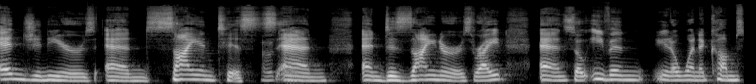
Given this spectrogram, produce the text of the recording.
engineers and scientists and, and designers, right? And so even, you know, when it comes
